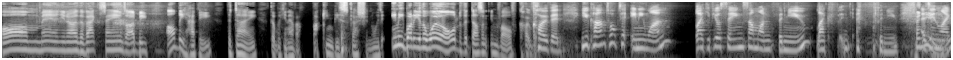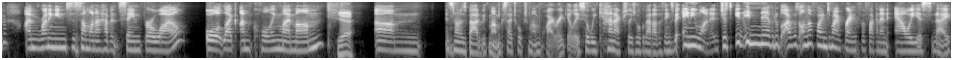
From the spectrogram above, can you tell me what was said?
oh, man, you know, the vaccines. I'd be, I'll be happy the day that we can have a fucking discussion with anybody in the world that doesn't involve COVID. COVID. You can't talk to anyone. Like if you're seeing someone for new, like for, for new, as in like I'm running into someone I haven't seen for a while, or like I'm calling my mum. Yeah. Um, it's not as bad with mum because I talk to mum quite regularly, so we can actually talk about other things. But anyone, it just it inevitable. I was on the phone to my friend for fucking an hour yesterday.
